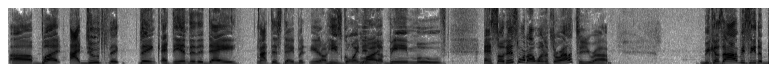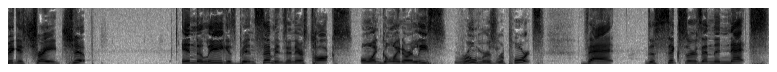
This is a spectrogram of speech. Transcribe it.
Uh, but I do think think at the end of the day, not this day, but you know, he's going to Right. end up being moved. And so this is what I want to throw out to you, Rob. Because obviously the biggest trade chip in the league is Ben Simmons, and there's talks ongoing, or at least rumors, reports that the Sixers and the Nets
